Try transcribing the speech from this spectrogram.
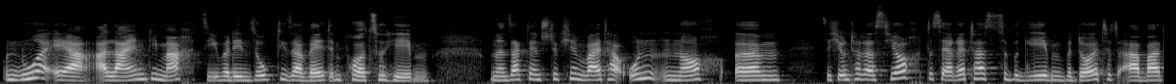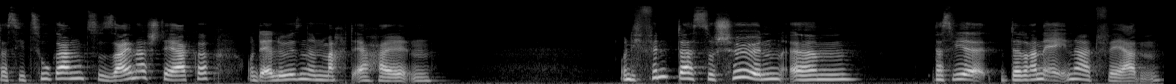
und nur er allein die Macht, sie über den Sog dieser Welt emporzuheben. Und dann sagt er ein Stückchen weiter unten noch, ähm, sich unter das Joch des Erretters zu begeben, bedeutet aber, dass sie Zugang zu seiner Stärke und erlösenden Macht erhalten. Und ich finde das so schön, ähm, dass wir daran erinnert werden.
